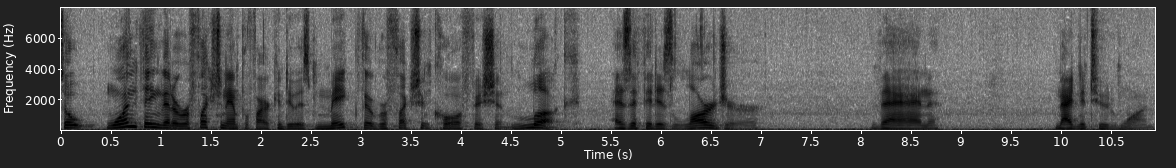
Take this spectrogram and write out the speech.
So one thing that a reflection amplifier can do is make the reflection coefficient look as if it is larger than magnitude 1.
